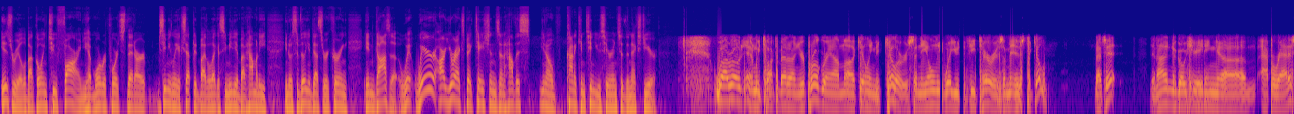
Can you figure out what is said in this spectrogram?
Israel about going too far, and you have more reports that are seemingly accepted by the legacy media about how many you know civilian deaths are occurring in Gaza. Where, where are your expectations and how this you know kind of continues here into the next year? Well, I wrote, and we talked about it on your program, uh, Killing the Killers, and the only way you defeat terrorism is to kill them. That's it. They're not a negotiating um, apparatus.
